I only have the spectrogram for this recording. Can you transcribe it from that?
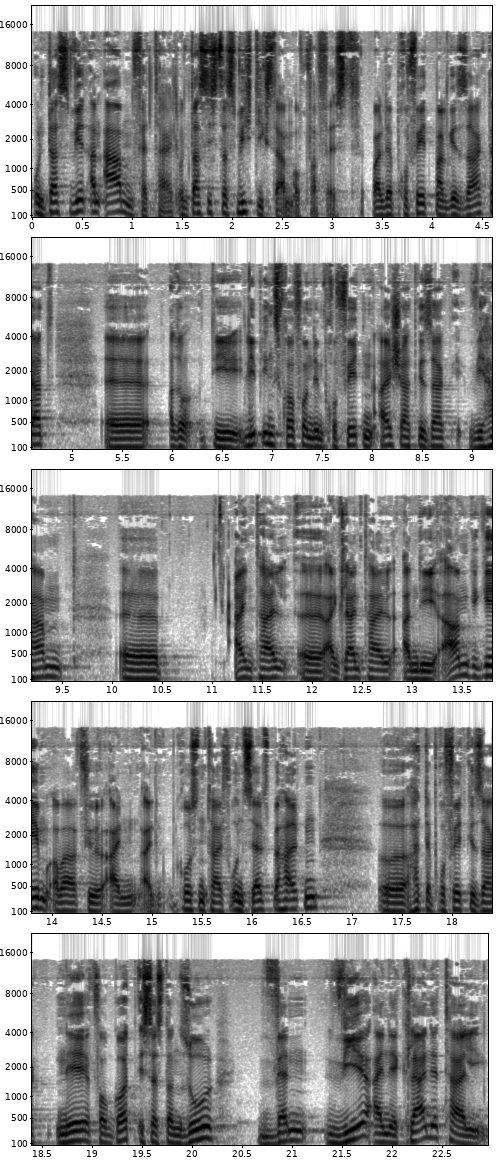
und das wird an Abend verteilt. Und das ist das Wichtigste am Opferfest. Weil der Prophet mal gesagt hat, äh, also die Lieblingsfrau von dem Propheten Aisha hat gesagt, wir haben äh, einen Teil, einen kleinen Teil an die Armen gegeben, aber für einen, einen großen Teil für uns selbst behalten. Hat der Prophet gesagt, nee, vor Gott ist das dann so, wenn wir eine kleine Teil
